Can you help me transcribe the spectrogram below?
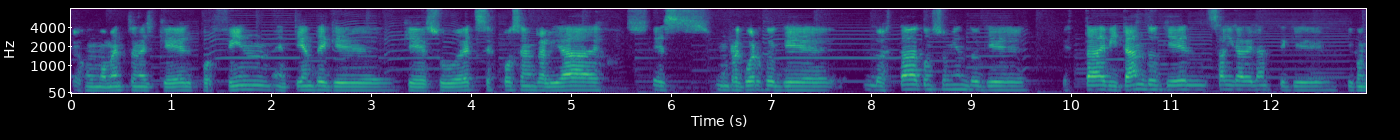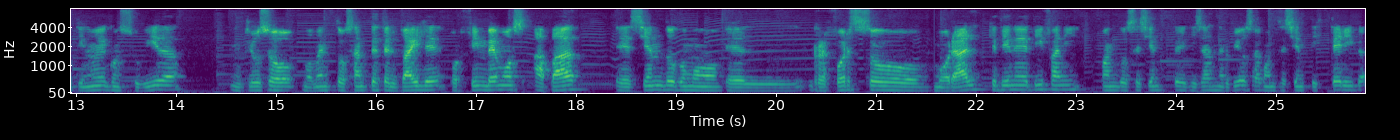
Es un momento en el que él por fin entiende que, su ex esposa en realidad es, un recuerdo que lo está consumiendo, que está evitando que él salga adelante, que, que continúe con su vida incluso momentos antes del baile, por fin vemos a Pat eh, siendo como el refuerzo moral que tiene Tiffany cuando se siente quizás nerviosa, cuando se siente histérica,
